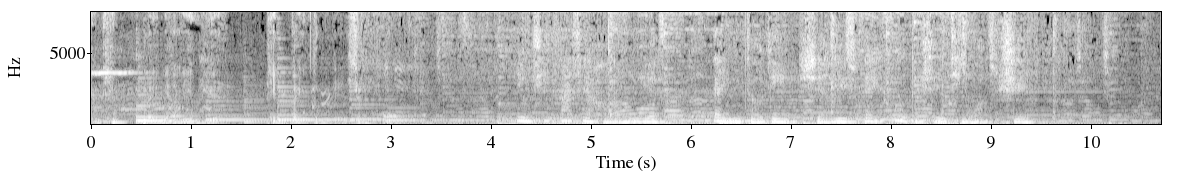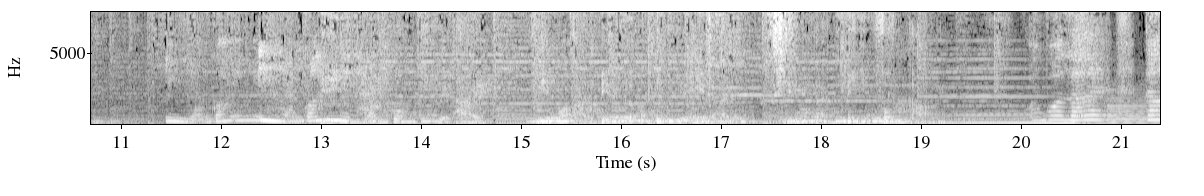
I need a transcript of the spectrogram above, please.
聆听美妙音乐，品味动人生活。用心发现好音乐，带你走进旋律背后的深情往事。一阳光音乐，一阳光音乐台，阳光音乐台，你我耳边的音乐驿站，情感避风港。换我来当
